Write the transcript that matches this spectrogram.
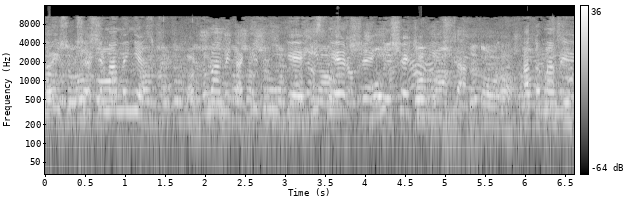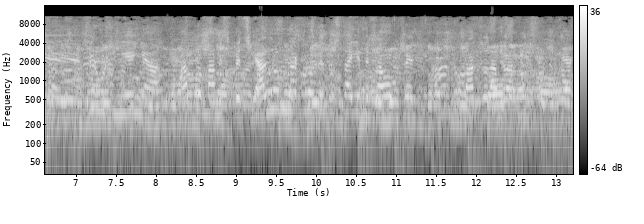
No i sukcesy mamy niezłe. Tu mamy tak i drugie, i pierwsze, i trzecie miejsca. A to mamy wyróżnienia, a to mamy specjalną nagrodę, dostajemy za obrzęd. Bardzo nam zamieszło, jak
